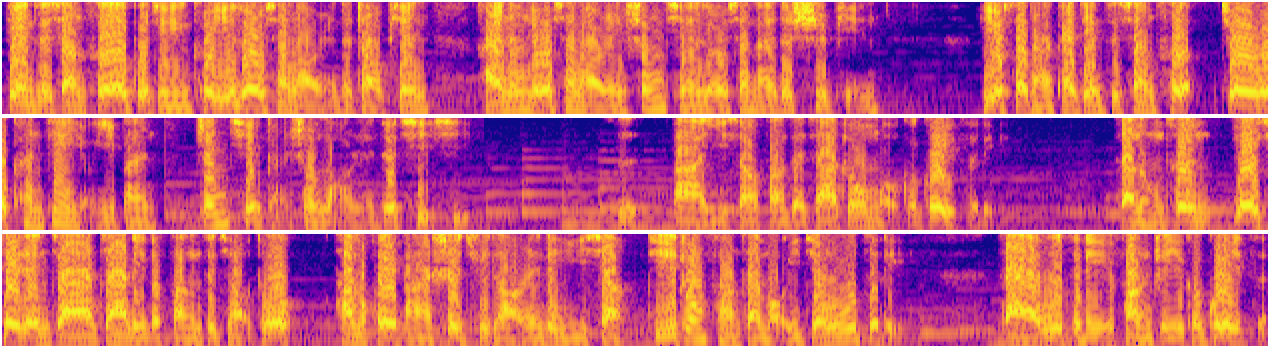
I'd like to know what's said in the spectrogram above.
电子相册不仅可以留下老人的照片，还能留下老人生前留下来的视频。以后打开电子相册，就如看电影一般，真切感受老人的气息。四，把遗像放在家中某个柜子里。在农村，有些人家家里的房子较多，他们会把逝去老人的遗像集中放在某一间屋子里，在屋子里放置一个柜子。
